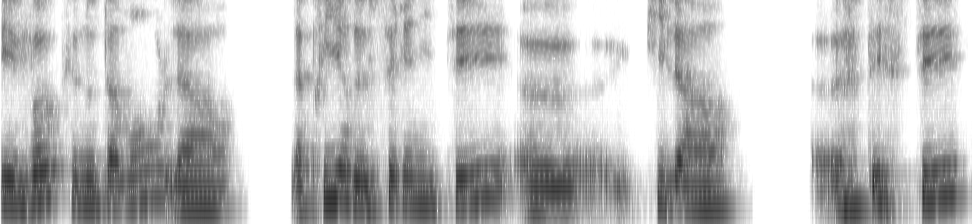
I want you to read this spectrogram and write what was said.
évoque notamment la, la prière de sérénité euh, qu'il a euh, testée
